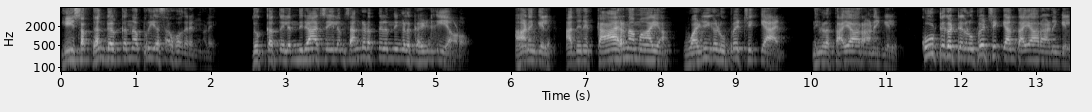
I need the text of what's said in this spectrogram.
ഈ ശബ്ദം കേൾക്കുന്ന പ്രിയ സഹോദരങ്ങളെ ദുഃഖത്തിലും നിരാശയിലും സങ്കടത്തിലും നിങ്ങൾ കഴുകുകയാണോ ആണെങ്കിൽ അതിന് കാരണമായ വഴികൾ ഉപേക്ഷിക്കാൻ നിങ്ങൾ തയ്യാറാണെങ്കിൽ കൂട്ടുകെട്ടുകൾ ഉപേക്ഷിക്കാൻ തയ്യാറാണെങ്കിൽ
